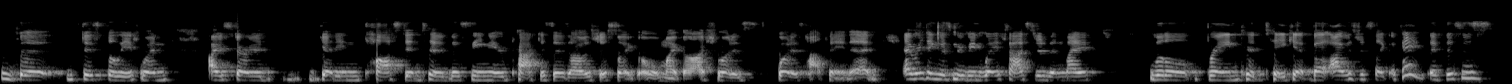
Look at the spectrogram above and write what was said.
the disbelief when I started getting tossed into the senior practices. I was just like, oh my gosh, what is what is happening? And everything was moving way faster than my little brain could take it. But I was just like, okay, if this is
